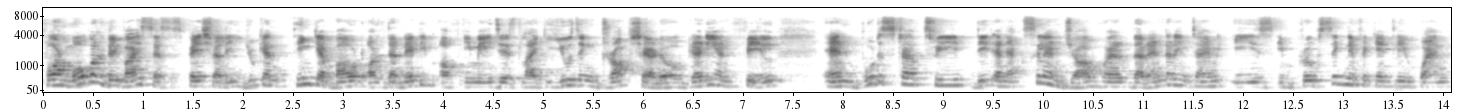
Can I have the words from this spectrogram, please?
For mobile devices especially, you can think about alternative of images like using drop shadow, gradient fill, and Bootstrap 3 did an excellent job where the rendering time is improved significantly when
